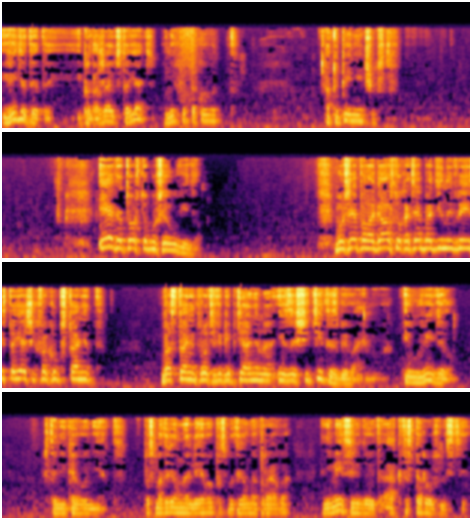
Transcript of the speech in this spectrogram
и видят это, и продолжают стоять, у них вот такое вот отупение чувств. И это то, что Муше увидел. Муше полагал, что хотя бы один еврей, стоящих вокруг, встанет, восстанет против египтянина и защитит избиваемого. И увидел, что никого нет. Посмотрел налево, посмотрел направо. Не имеется в виду это акт осторожности,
